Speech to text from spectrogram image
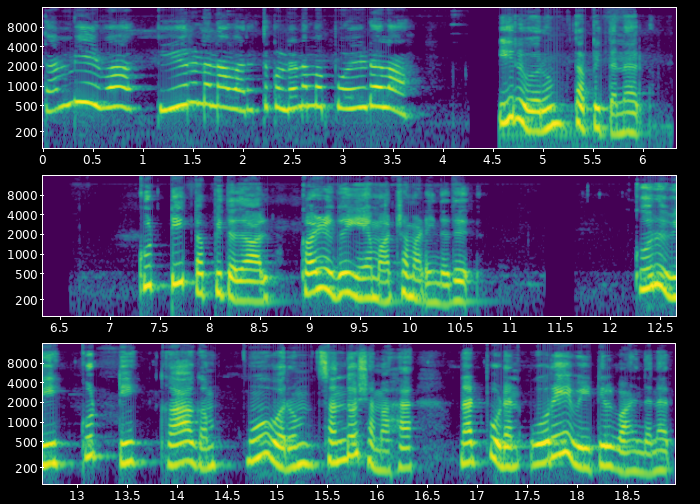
தம்பி வா. தீரனை நான் வரத்துக்குள்ள நம்ம போயிடலாம். இருவரும் தப்பித்தனர். குட்டி தப்பித்ததால் கழுகு ஏமாற்றம் அடைந்தது குருவி குட்டி காகம் மூவரும் சந்தோஷமாக நட்புடன் ஒரே வீட்டில் வாழ்ந்தனர்.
